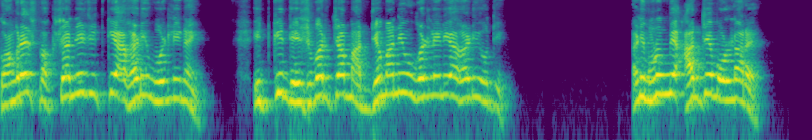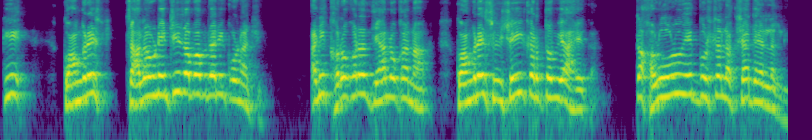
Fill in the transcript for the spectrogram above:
काँग्रेस पक्षाने जितकी आघाडी उघडली नाही इतकी देशभरच्या माध्यमाने उघडलेली आघाडी होती. आणि म्हणून मी आज जे बोलणार आहे की काँग्रेस चालवण्याची जबाबदारी कोणाची? आणि खरोखरच या लोकांना काँग्रेसविषयी कर्तव्य आहे का? तर हळूहळू एक गोष्ट लक्षात यायला लागली.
